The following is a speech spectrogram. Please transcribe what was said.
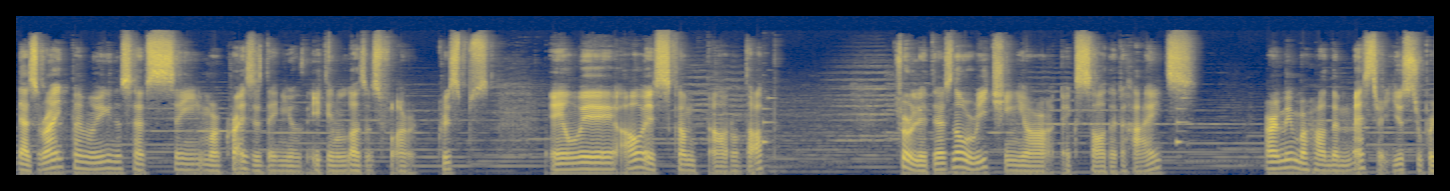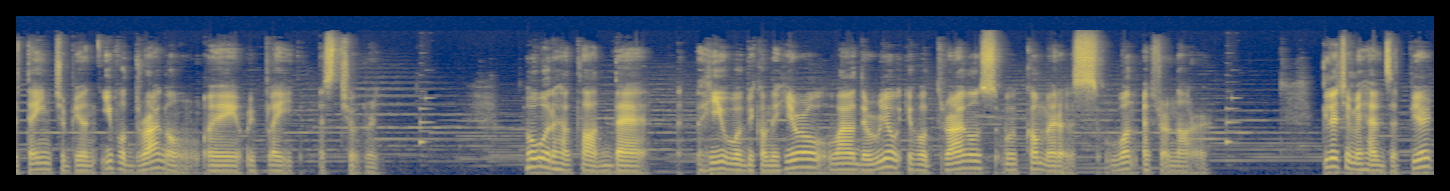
That's right, Paimon have seen more crises than you eating Lotus Flower crisps, and we always come out on top. Truly, there's no reaching your exalted heights. I remember how the Master used to pretend to be an evil dragon when we played as children. Who would have thought that he would become the hero while the real evil dragons would come at us, one after another? Guillotine may have disappeared,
